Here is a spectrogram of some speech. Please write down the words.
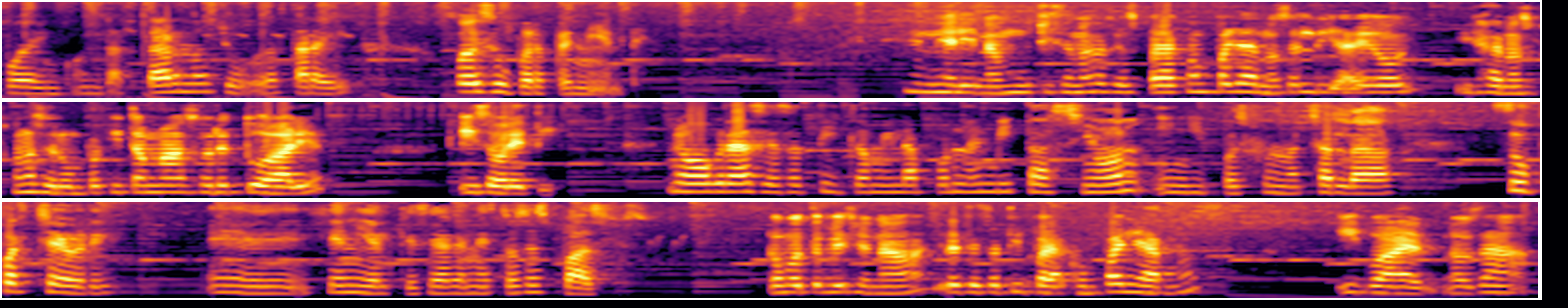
pueden contactarnos, yo voy a estar ahí pues súper pendiente. Genialina, muchísimas gracias por acompañarnos el día de hoy y dejarnos conocer un poquito más sobre tu área y sobre ti. No, gracias a ti Camila por la invitación y pues fue una charla súper chévere, eh, genial que se hagan estos espacios. Como te mencionaba, gracias a ti por acompañarnos. Igual nos da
